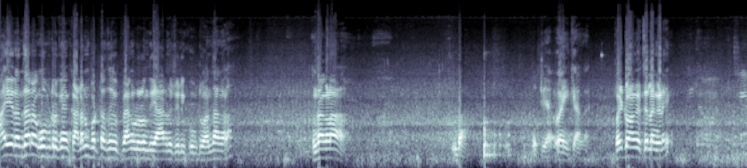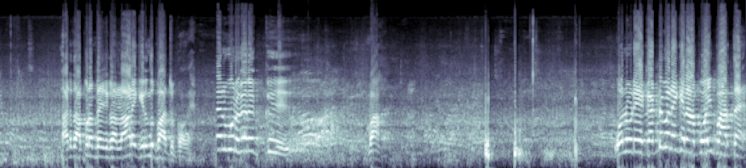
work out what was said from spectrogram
ஆயிரம் தரம் கூப்பிட்டுருக்கேன். கூப்பிட்ருக்கேன் கடன் பட்டது பெங்களூர்லேருந்து யாருன்னு சொல்லி கூப்பிட்டு வந்தாங்களா? வந்தாங்களா? இந்தா வெட்டியா வாங்கிக்காங்க. போயிட்டு வாங்க செல்லங்களே. அடுத்து அப்புறம் பேசிக்கலாம். நாளைக்கு இருந்து பார்த்து போங்க. முருகனுக்கு வா. உன்னுடைய கட்டுமனைக்கு நான் போய் பார்த்தேன்.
